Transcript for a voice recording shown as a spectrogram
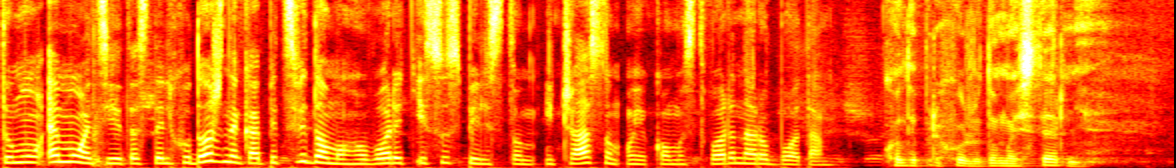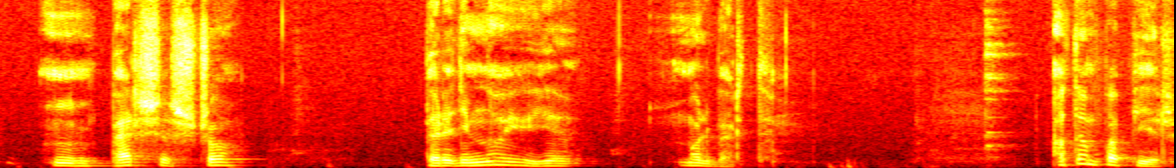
Тому емоції та стиль художника підсвідомо говорять із суспільством і часом, у якому створена робота. Коли приходжу до майстерні, перше, що переді мною є мольберт. А там папір,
